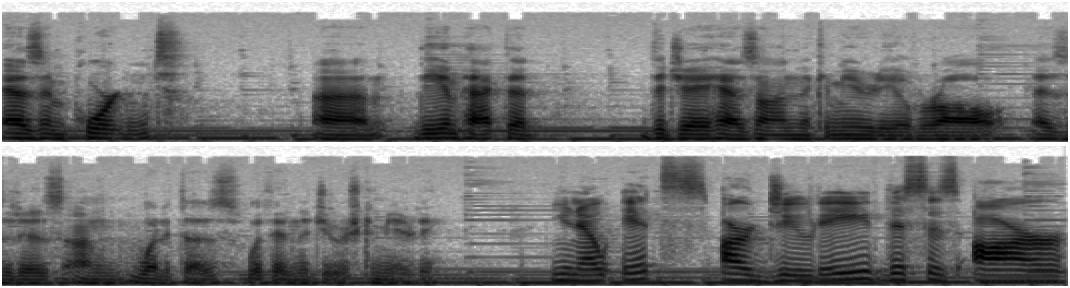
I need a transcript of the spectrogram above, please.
as important, um, the impact that the J has on the community overall, as it is on what it does within the Jewish community. You know, it's our duty. This is our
